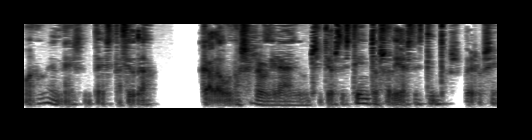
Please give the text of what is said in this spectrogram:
Bueno, en esta ciudad. Cada uno se reunirá en sitios distintos o días distintos, pero sí.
